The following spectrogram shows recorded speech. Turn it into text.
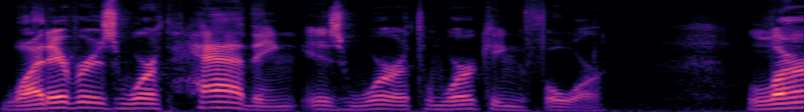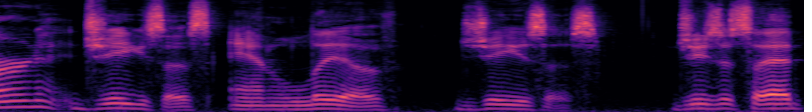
Whatever is worth having is worth working for. Learn Jesus and live Jesus. Jesus said,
